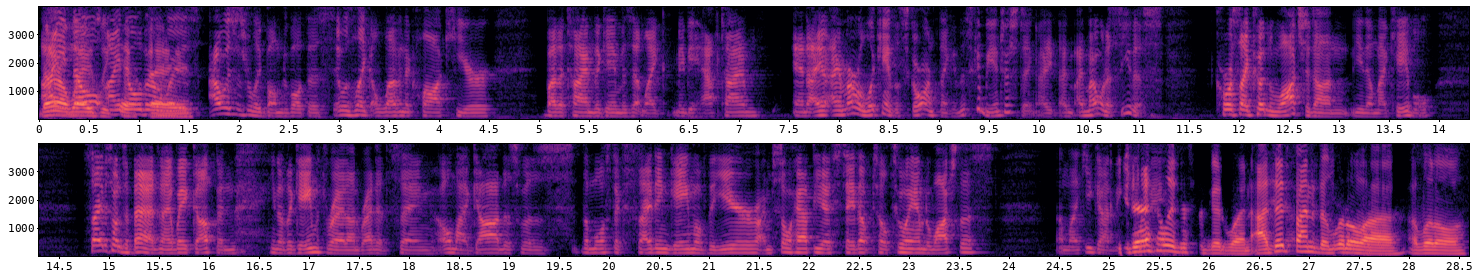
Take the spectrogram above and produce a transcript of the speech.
there I are know, ways we I know there are ways. I was just really bummed about this. It was like 11 o'clock here by the time the game is at like maybe halftime. And I, I remember looking at the score and thinking, this could be interesting. I, I, I might want to see this. Of course, I couldn't watch it on, you know, my cable. So I just went to bed and I wake up and, you know, the game thread on Reddit saying, oh my God, this was the most exciting game of the year. I'm so happy I stayed up till 2 a.m. to watch this. I'm like, you gotta be You kidding me." definitely missed a good one. I did find it a little uh, a little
